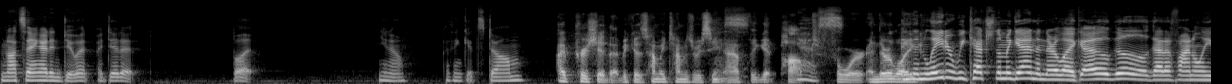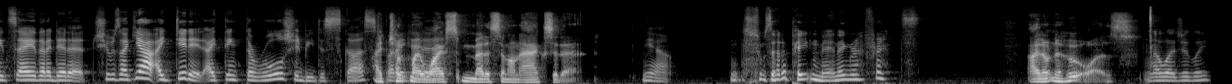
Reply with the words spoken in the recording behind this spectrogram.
I'm not saying I didn't do it. I did it, but you know, I think it's dumb." I appreciate that because how many times have we seen athlete get popped Yes. for, and they're like, and then later we catch them again, and they're like, "Oh, ugh, gotta finally say that I did it." She was like, "Yeah, I did it. I think the rules should be discussed." I took my it." wife's medicine on accident. Yeah, was that a Peyton Manning reference? I don't know who it was. Allegedly.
